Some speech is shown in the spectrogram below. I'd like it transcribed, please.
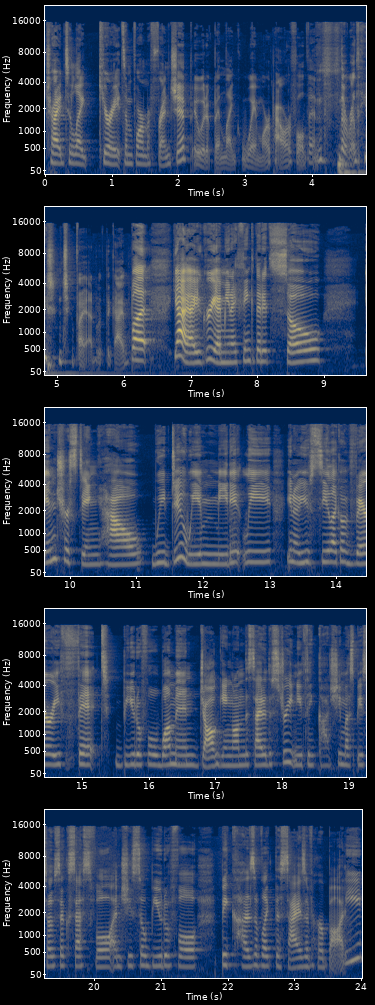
tried to like curate some form of friendship, it would have been like way more powerful than the relationship I had with the guy. But yeah, I agree. I mean, I think that it's so interesting how we do. We immediately, you know, you see like a very fit, beautiful woman jogging on the side of the street, and you think, God, she must be so successful and she's so beautiful because of like the size of her body.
